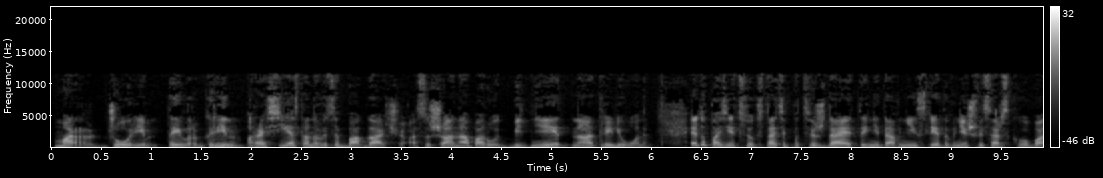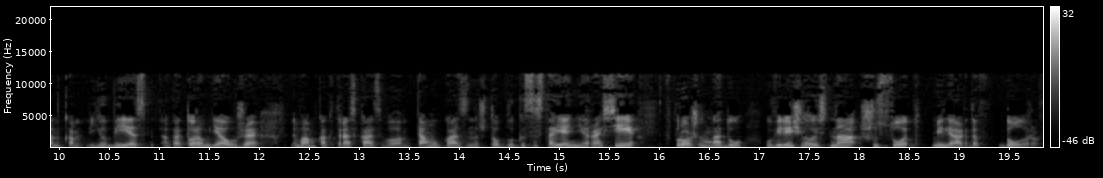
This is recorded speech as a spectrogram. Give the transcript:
Марджори Тейлор Грин, Россия становится богаче, а США, наоборот, беднеет на триллионы. Эту позицию, кстати, подтверждает и недавнее исследование швейцарского банка UBS, о котором я уже вам как-то рассказывала. Там указано, что благосостояние России в прошлом году увеличилось на 600 миллиардов долларов.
